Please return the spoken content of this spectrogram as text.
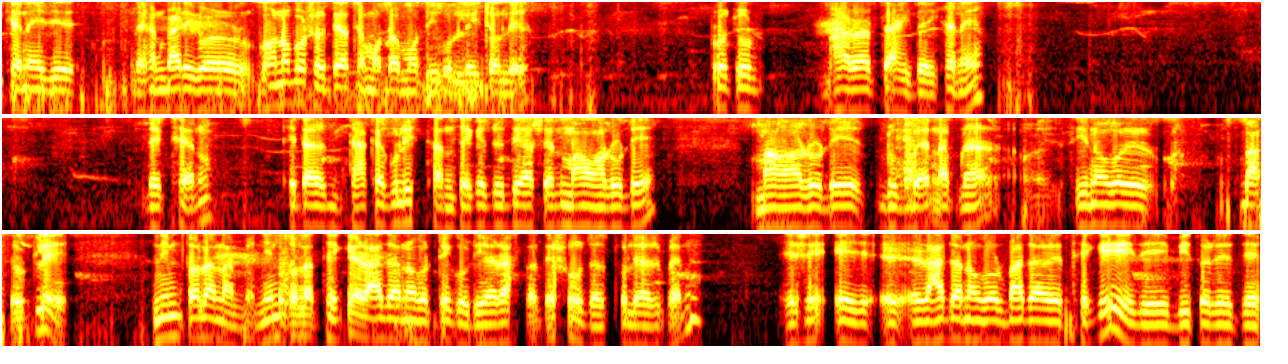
এখানে এই যে দেখেন, বাড়িঘর ঘনবসতি আছে মোটামুটি বললেই চলে। প্রচুর ভাড়ার চাহিদা এখানে। দেখছেন, এটা ঢাকা গুলিস্থান থেকে যদি আসেন মাওয়া রোডে মাওয়া রোডে ঢুকবেন আপনার শ্রীনগরের বাসে উঠলে নিমতলা নামবেন নিমতলা থেকে রাজানগর টেগুরিয়া রাস্তাতে সোজা চলে আসবেন এসে এই রাজানগর বাজারের থেকে এই যে ভিতরে যে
